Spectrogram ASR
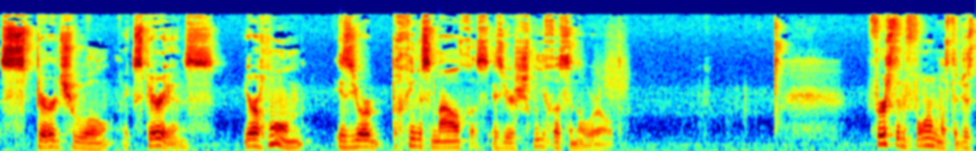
spiritual experience, your home is your Bechinas Malchus, is your Shlichus in the world first and foremost to just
